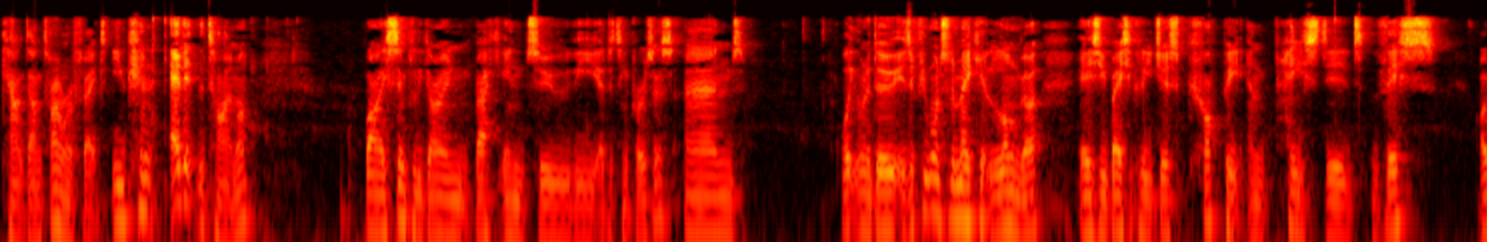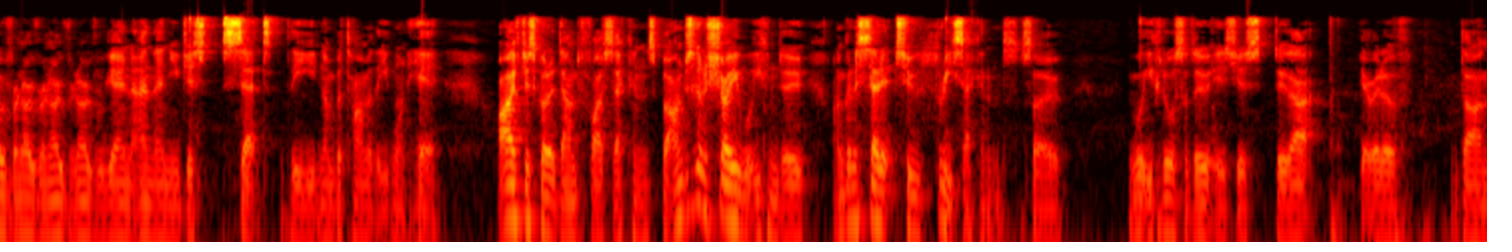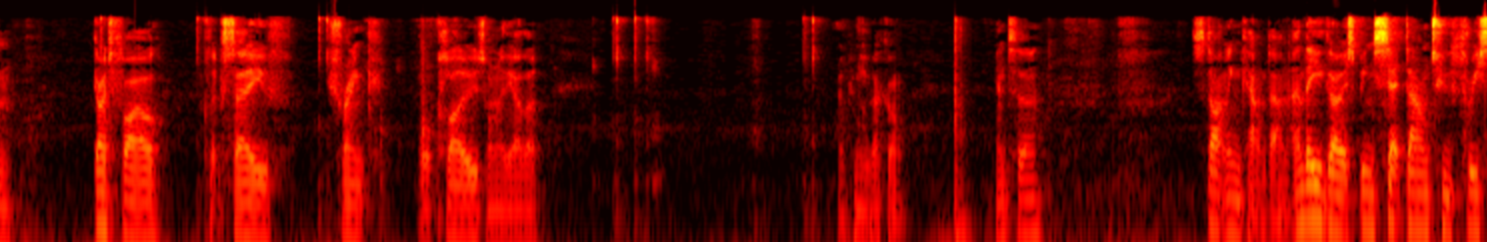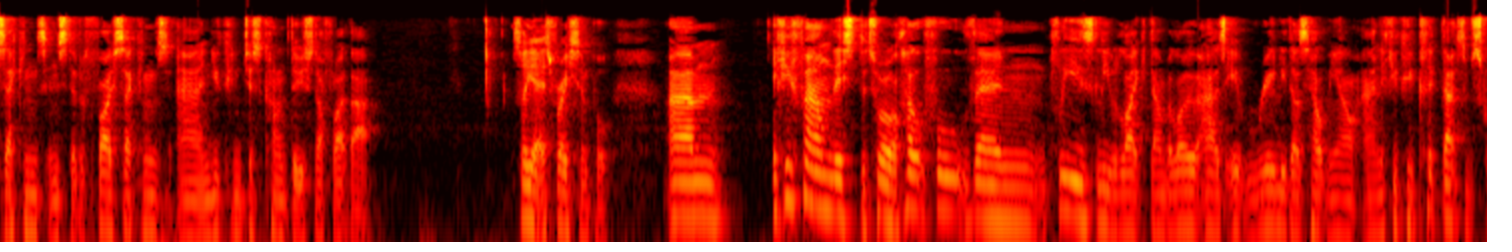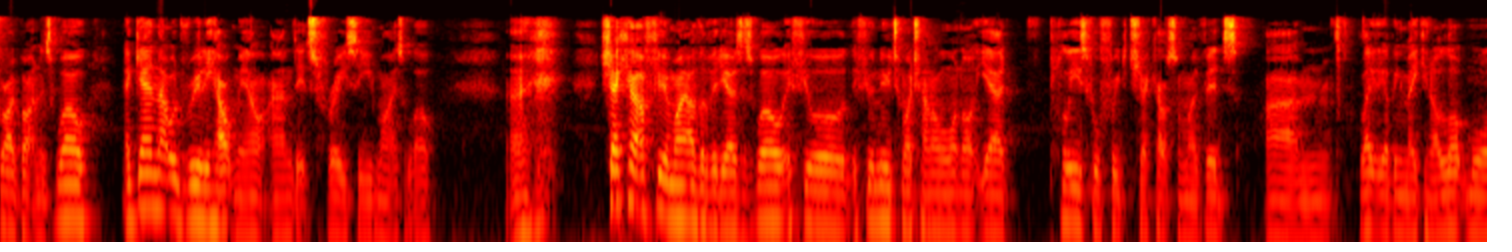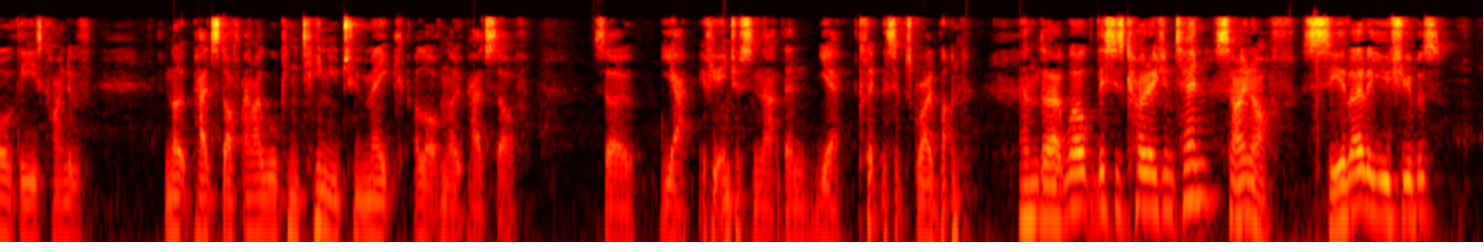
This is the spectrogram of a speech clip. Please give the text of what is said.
countdown timer effect. You can edit the timer by simply going back into the editing process and what you want to do is if you wanted to make it longer is you basically just copy and pasted this over and over and over and over again and then you just set the number timer that you want here. I've just got it down to 5 seconds but I'm just going to show you what you can do. I'm going to set it to 3 seconds so what you could also do is just do that, get rid of, done, go into file, click save, shrink or close, one or the other. Open you back up, enter, starting countdown. And there you go it's been set down to three seconds instead of five seconds and you can just kind of do stuff like that. So yeah it's very simple. Um, if you found this tutorial helpful then please leave a like down below as it really does help me out. And if you could click that subscribe button as well again that would really help me out and it's free so you might as well. Uh, check out a few of my other videos as well. If you're if you're new to my channel or whatnot yeah please feel free to check out some of my vids. Um, lately I've been making a lot more of these kind of notepad stuff and I will continue to make a lot of notepad stuff. So yeah, if you're interested in that then yeah, click the subscribe button. And uh, well, this is Code Agent 10, sign off. See you later YouTubers.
